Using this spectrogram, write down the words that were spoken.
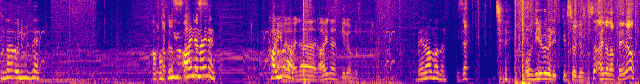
Şurada önümüzde. Kafasını biraz gör. hızlı, Aynen biraz aynen. Aynen Kayıyorlar. aynen aynen. Geliyorum dur. Beni almadın. İzle. Oğlum niye böyle replikleri söylüyoruz biz? aynen lan beni al.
